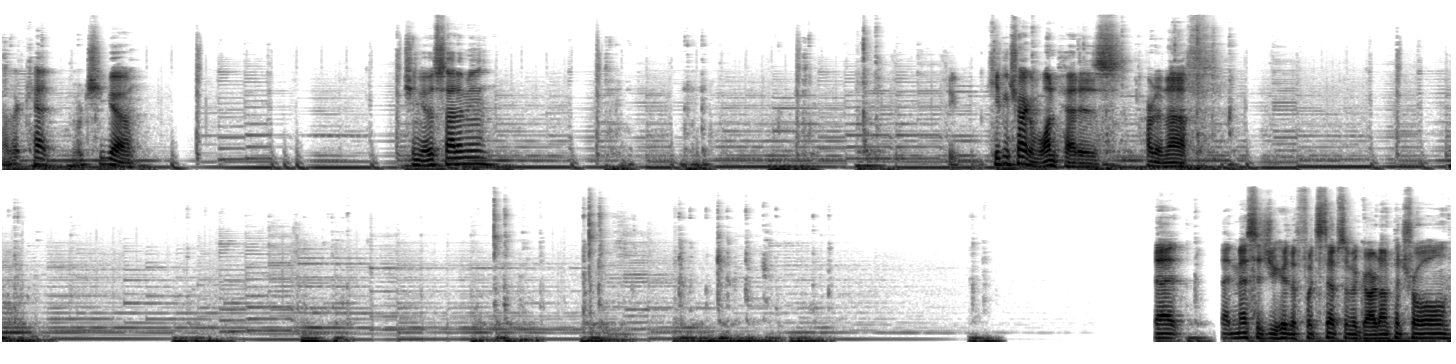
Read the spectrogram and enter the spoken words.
Other cat, where'd she go? She on the other side of me? Keeping track of one pet is hard enough. That that message you hear the footsteps of a guard on patrol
